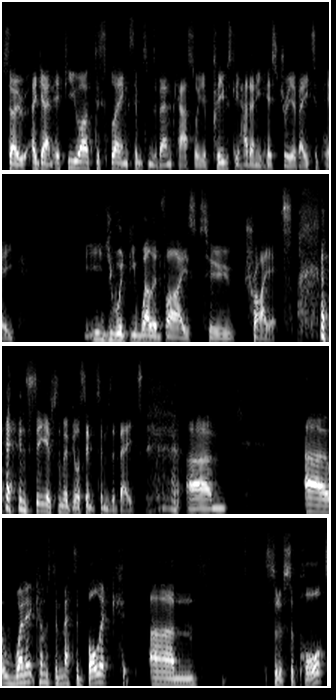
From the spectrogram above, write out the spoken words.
so again, if you are displaying symptoms of MCAS or you previously had any history of atopy, you would be well advised to try it and see if some of your symptoms abate. Um, uh, when it comes to metabolic um, sort of support,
